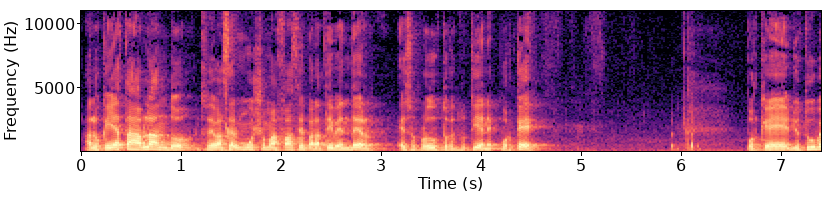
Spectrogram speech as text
a lo que ya estás hablando, entonces va a ser mucho más fácil para ti vender esos productos que tú tienes. ¿Por qué? Porque YouTube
